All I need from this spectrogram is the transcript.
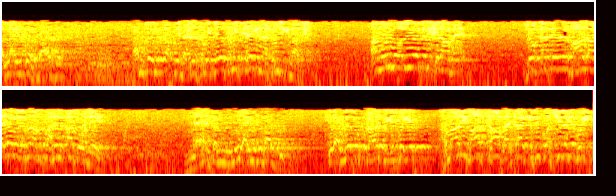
اللہ ان کو ہدایت دے۔ ہم تو ان کو اپنی بہنیں سمجھتے ہیں سمجھتے ہیں کہ نہ سمجھی کی بات ہے۔ ہم ان مولویوں کے بھی خلاف ہیں۔ جو کہتے ہیں، بعض آیا ورنہ ہم تمہارے نکاح توڑ دیں۔ میں سمجھ نہیں آئی مجھے بات نہیں کہ ہم نے تو قرآن حدیث میں یہ ہماری بات صاف ہے چاہے کسی کو اچھی لگے، بری۔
